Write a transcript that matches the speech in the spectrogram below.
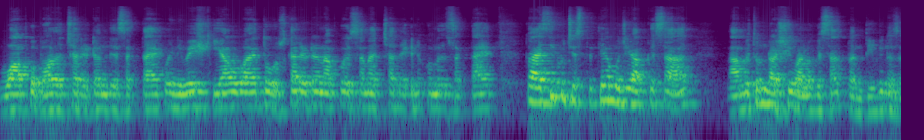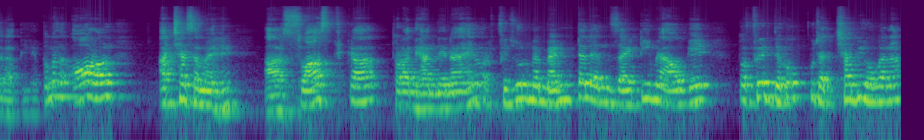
वो आपको बहुत अच्छा रिटर्न दे सकता है। कोई निवेश किया हुआ है तो उसका रिटर्न आपको इस समय अच्छा देखने को मिल सकता है। तो ऐसी कुछ स्थितियाँ मुझे आपके साथ मिथुन राशि वालों के साथ बनती हुई नज़र आती है। तो मतलब ओवरऑल अच्छा समय है। स्वास्थ्य का थोड़ा ध्यान देना है और फिजूल में मेंटल एंजाइटी में आओगे तो फिर देखो कुछ अच्छा भी होगा ना,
